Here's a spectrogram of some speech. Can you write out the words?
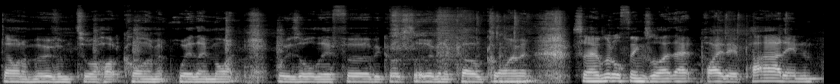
don't want to move them to a hot climate where they might lose all their fur because they live in a cold climate. So little things like that play their part in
